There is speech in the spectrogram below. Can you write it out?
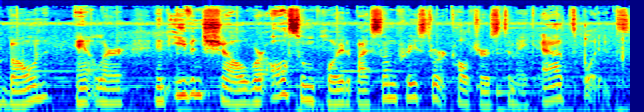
Bone, antler, and even shell were also employed by some prehistoric cultures to make adze blades.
